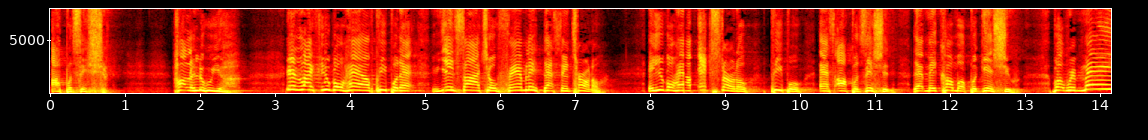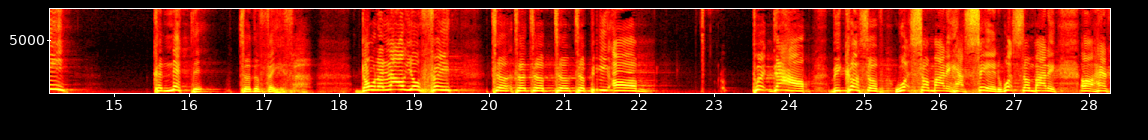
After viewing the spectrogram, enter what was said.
opposition. Hallelujah. In life, you're going to have people that inside your family, that's internal. And you're going to have external people as opposition that may come up against you. But remain connected to the faith. Don't allow your faith to, to, to, to, to be um, put down because of what somebody has said, what somebody uh, has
